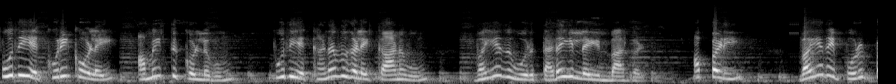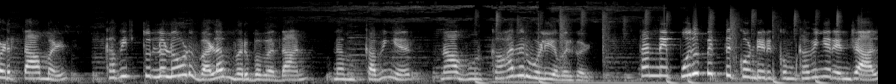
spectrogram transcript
புதிய குறிக்கோளை அமைத்துக் கொள்ளவும் புதிய கனவுகளை காணவும் வயது ஒரு தடையில்லை என்பார்கள். அப்படி வயதை பொருட்படுத்தாமல் கவித்துள்ளலோடு வளம் வருபவர்தான் நம் கவிஞர் நாகூர் காதர் ஒளி அவர்கள். தன்னை புதுப்பித்துக் கொண்டிருக்கும் கவிஞர் என்றால்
